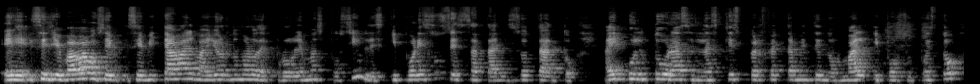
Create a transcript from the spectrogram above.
eh, se llevaba o se, evitaba el mayor número de problemas posibles y por eso se satanizó tanto. Hay culturas en las que es perfectamente normal y por supuesto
